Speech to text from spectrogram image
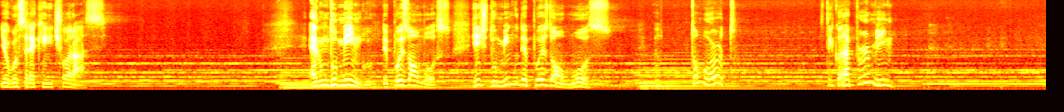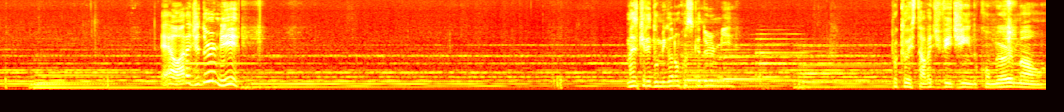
E eu gostaria que a gente orasse. Era um domingo, depois do almoço. Gente, domingo depois do almoço, eu estou morto. Você tem que orar por mim. É hora de dormir. Mas aquele domingo eu não consegui dormir. Porque eu estava dividindo com meu irmão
